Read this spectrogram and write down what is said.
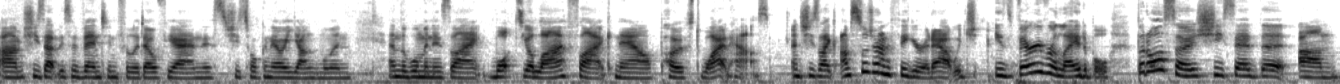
um, she's at this event in Philadelphia, and this she's talking to a young woman, and the woman is like, "What's your life like now post White House?" And she's like, "I'm still trying to figure it out," which is very relatable. But also, she said that um,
